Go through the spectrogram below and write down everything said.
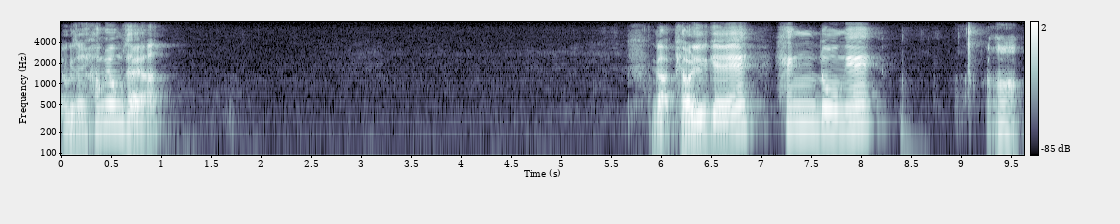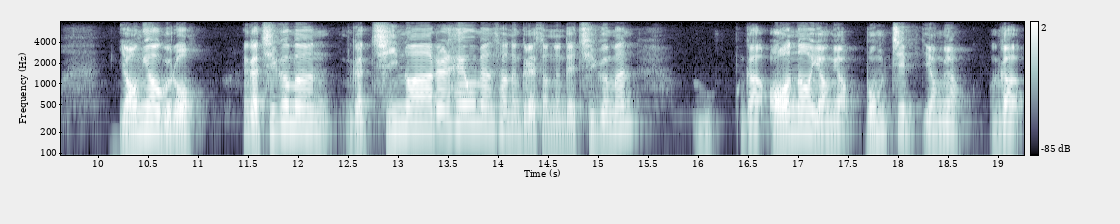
여기서 형용사야. 그러니까 별개의 행동의 어, 영역으로 그러니까 지금은 그러니까 진화를 해오면서는 그랬었는데 지금은 그러니까 언어 영역, 몸짓 영역, 그러니까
